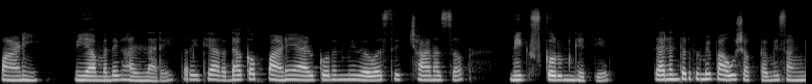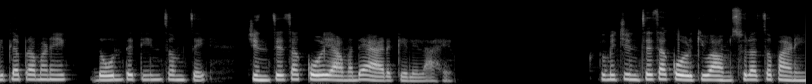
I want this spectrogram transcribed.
पाणी मी यामध्ये घालणार आहे. तर इथे अर्धा कप पाणी ॲड करून मी व्यवस्थित छान असं मिक्स करून घेते त्यानंतर तुम्ही पाहू शकता मी सांगितल्याप्रमाणे एक दोन ते तीन चमचे चिंचेचा कोळ यामध्ये ॲड केलेला आहे. तुम्ही चिंचेचा कोळ किंवा आमसुलाचं पाणी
